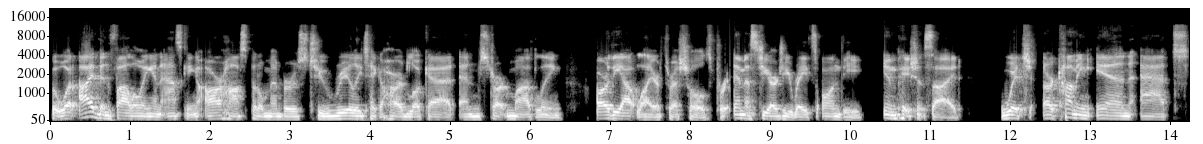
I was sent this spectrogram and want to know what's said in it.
But what I've been following and asking our hospital members to really take a hard look at and start modeling are the outlier thresholds for MSDRG rates on the inpatient side, which are coming in at,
